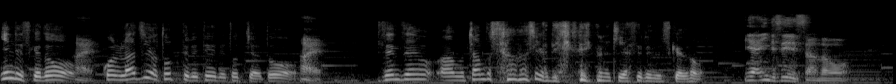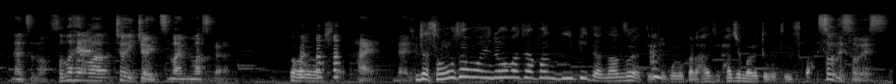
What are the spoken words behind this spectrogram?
いいんですけど、はい。これラジオ撮ってる体で撮っちゃうと、はい。全然あのちゃんとした話ができないような気がするんですけど。いや、いいんです、いいんです。あの、なんつうの、その辺はちょいちょいつまみますから。わかりました。はい大丈夫じゃあそもそもイノーバジャパン DP とは何ぞやっていうところからはじ始まるってことですか、そうですそうです。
